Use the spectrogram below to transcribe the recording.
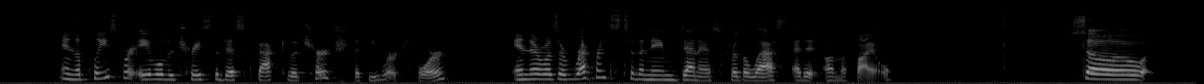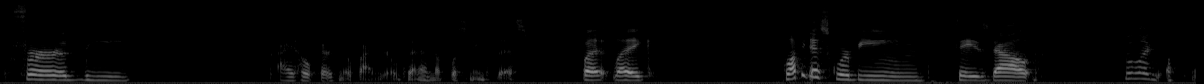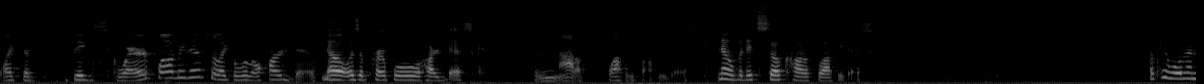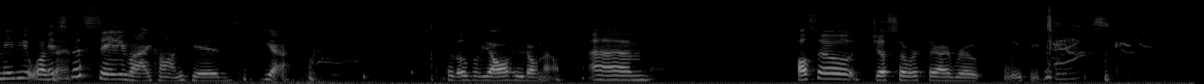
and the police were able to trace the disk back to the church that he worked for, and there was a reference to the name Dennis for the last edit on the file. So, for the. I hope there's no five year olds that end up listening to this, but like, floppy disks were being phased out But like, like the big square floppy disk, or like the little hard disk. No, it was a purple hard disk. So not a floppy floppy disk. No, but it's still called a floppy disk. Hard disk. Okay, well then maybe it wasn't. It's the save icon, kids. yeah. For those of y'all who don't know. Um also, just so we're clear, I wrote floopy disk.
